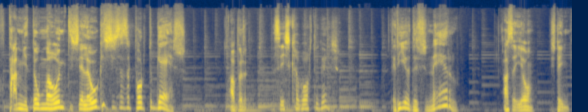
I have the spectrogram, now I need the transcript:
verdammt ein dummer Hund. Ist ja logisch, ist das ein Portugies. Aber Das ist kein Portugiesisch. Rio de Janeiro. Also ja, stimmt.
